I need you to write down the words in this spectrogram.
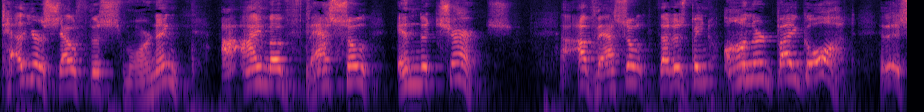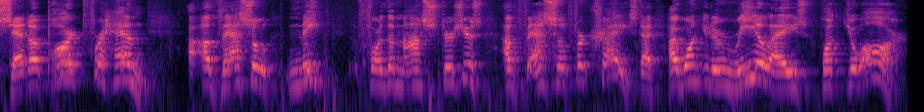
Tell yourself this morning, I'm a vessel in the church, a vessel that has been honored by God, set apart for Him, a vessel meet for the Master's use, a vessel for Christ. I, I want you to realize what you are.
